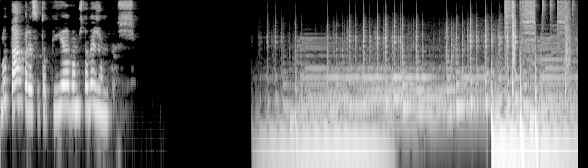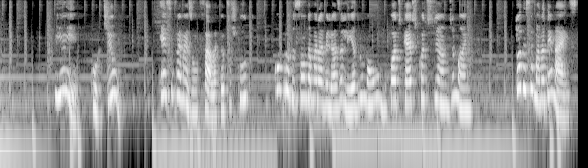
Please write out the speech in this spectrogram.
lutar por essa utopia, vamos todas juntas. E aí, curtiu? Esse foi mais um Fala que eu te escuto, com produção da maravilhosa Lia Drummond do podcast Cotidiano de Mãe. Toda semana tem mais,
